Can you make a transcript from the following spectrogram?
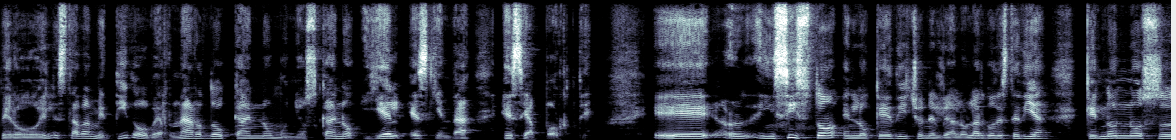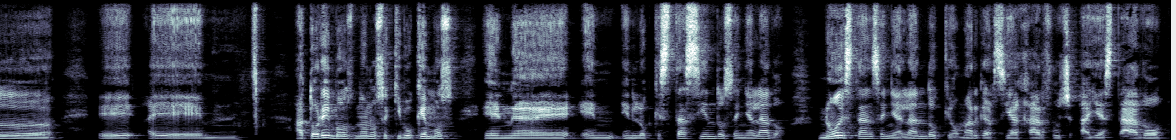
Pero él estaba metido, Bernardo Cano Muñoz Cano, y él es quien da ese aporte. Eh, insisto en lo que he dicho en el, a lo largo de este día, que no nos eh, em, atoremos, no nos equivoquemos eh, en, lo que está siendo señalado. No están señalando que Omar García Harfuch haya estado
